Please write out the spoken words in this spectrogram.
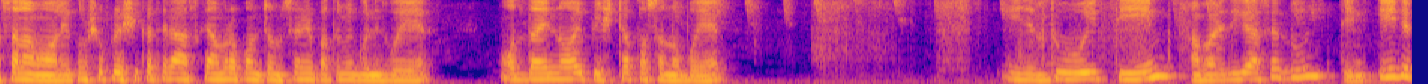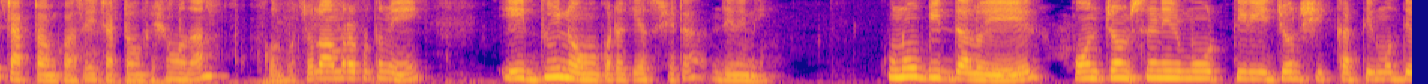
আসসালামু আলাইকুম। সুপ্রিয় শিক্ষার্থীরা, আজকে আমরা পঞ্চম শ্রেণির প্রাথমিক গণিত বইয়ের অধ্যায় নয় পৃষ্ঠা পঁচানব্বইয়ের এই যে দুই, তিন, আবার এদিকে আছে দুই, তিন। এই যে চারটা অঙ্ক আছে, এই চারটা অঙ্কের সমাধান করব। চলো আমরা প্রথমে এই দুই নং অঙ্কটা কি আছে সেটা জেনে নিই। কোনো বিদ্যালয়ের পঞ্চম শ্রেণির মোট তিরিশ জন শিক্ষার্থীর মধ্যে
